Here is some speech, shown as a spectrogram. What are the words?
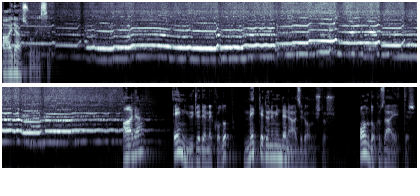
Ala Suresi Ala, en yüce demek olup Mekke döneminde nazil olmuştur. 19 ayettir.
